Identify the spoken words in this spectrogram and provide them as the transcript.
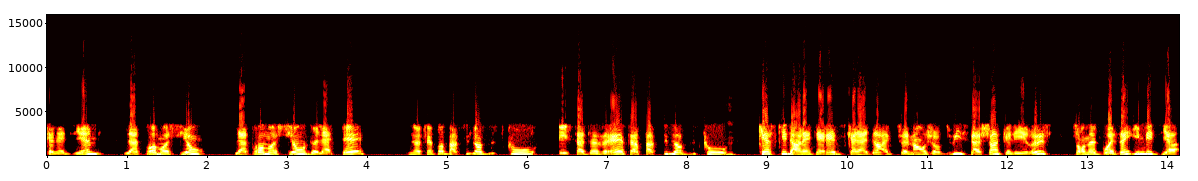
Canadienne, la promotion, la promotion de la paix ne fait pas partie de leur discours et ça devrait faire partie de leur discours. Hmm. Qu'est-ce qui est dans l'intérêt du Canada actuellement aujourd'hui, sachant que les Russes sont notre voisin immédiat?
